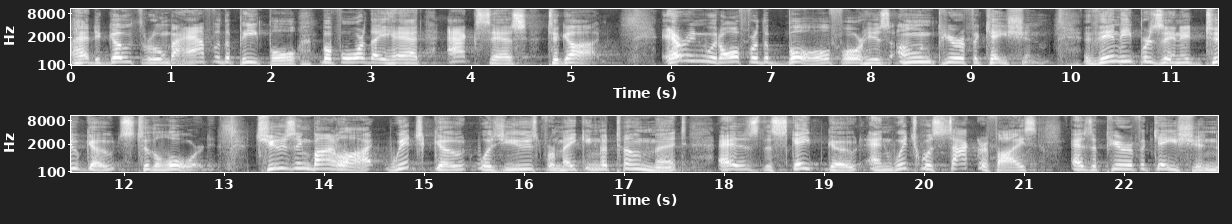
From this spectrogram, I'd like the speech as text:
had to go through on behalf of the people before they had access to God. Aaron would offer the bull for his own purification. Then he presented two goats to the Lord, choosing by lot which goat was used for making atonement as the scapegoat and which was sacrificed as a purification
